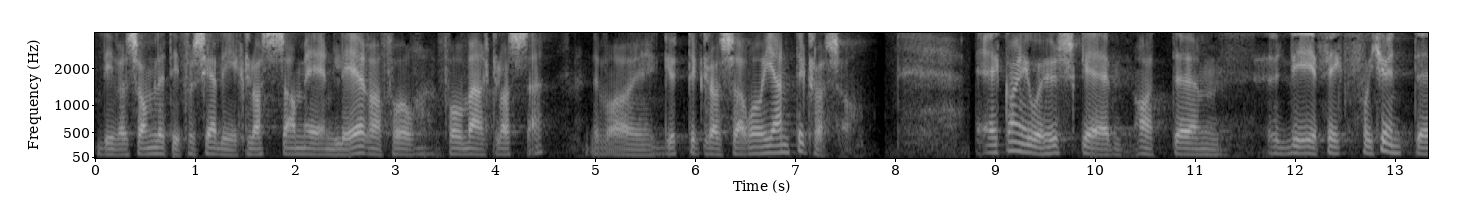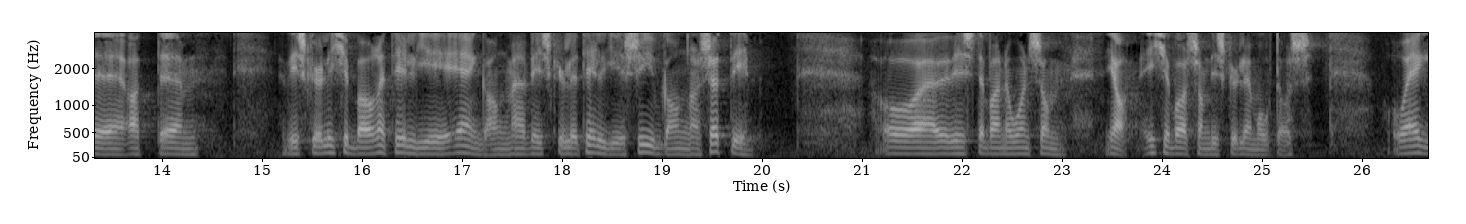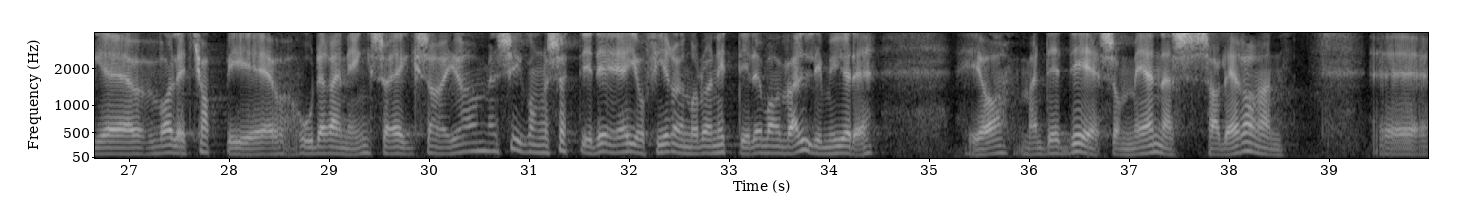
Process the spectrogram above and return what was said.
De var samlet i forskjellige klasser med en lærer for, for hver klasse. Det var gutteklasser og jenteklasser. Jeg kan jo huske at um, vi fikk forkynt eh, at um, vi skulle ikke bare tilgi én gang, men vi skulle tilgi syv ganger 70. Og uh, hvis det var noen som ja, ikke var som de skulle mot oss. Og jeg eh, var litt kjapp i eh, hoderegning, så jeg sa ja, men 7 ganger 70, det er jo 490. Det var veldig mye, det. Ja, men det er det som menes, sa læreren. Eh,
